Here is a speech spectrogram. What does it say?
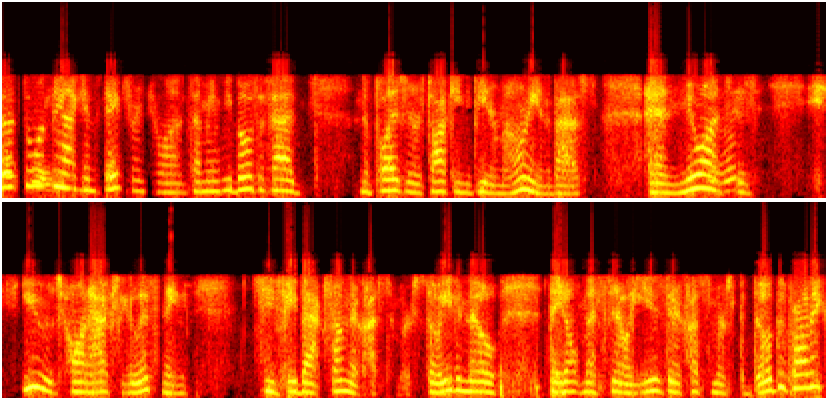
that's the one thing I can say for Nuance. I mean, we both have had the pleasure of talking to Peter Mahoney in the past, and Nuance mm-hmm. is huge on actually listening to feedback from their customers. So even though they don't necessarily use their customers to build the product,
